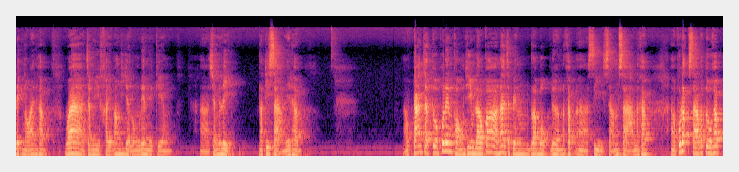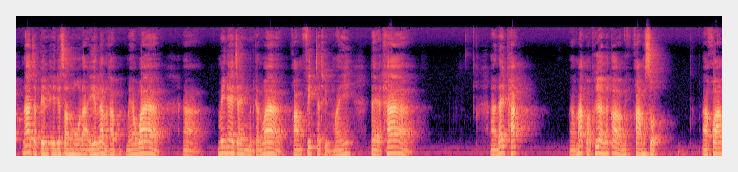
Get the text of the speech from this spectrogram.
เล็กน้อยนะครับ ว่าจะมีใครบ้างที่จะลงเล่นในเกมแชมเปี้ยนลีกนัดที่ 3 นี้ครับ การจัดตัวผู้เล่นของทีมเราก็น่าจะเป็นระบบเดิมนะครับอ่า4-3-3นะครับผู้รักษาประตูครับน่าจะเป็นเอเดซอนโมราเอสแล้วนะครับ แม้ว่าไม่แน่ใจเหมือนกันว่าความฟิตจะถึงไหม แต่ถ้าาได้พักามากกว่าเพื่อนแล้วก็มีความสดความ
